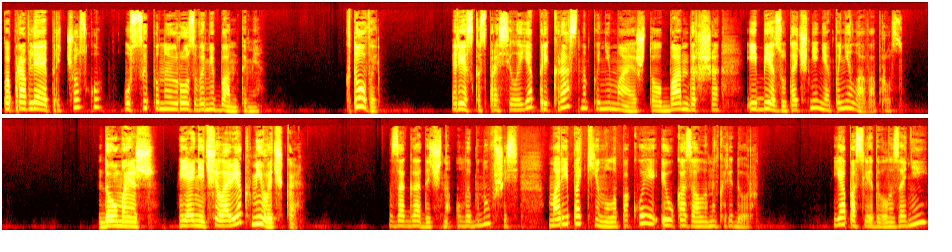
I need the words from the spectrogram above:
поправляя прическу, усыпанную розовыми бантами. «Кто вы?» — резко спросила я, прекрасно понимая, что бандерша и без уточнения поняла вопрос. «Думаешь, я не человек, милочка?» Загадочно улыбнувшись, Мари покинула покои и указала на коридор. Я последовала за ней,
